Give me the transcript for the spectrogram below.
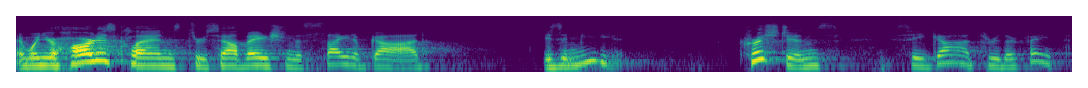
And when your heart is cleansed through salvation, the sight of God is immediate. Christians see God through their faith.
